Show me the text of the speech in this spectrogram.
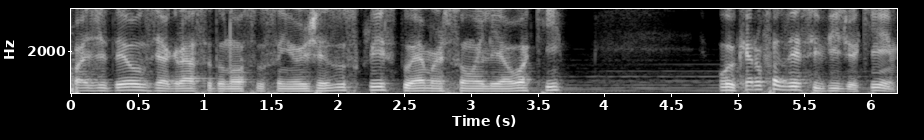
Paz de Deus e a graça do nosso Senhor Jesus Cristo, Emerson Eliel aqui. Eu quero fazer esse vídeo aqui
